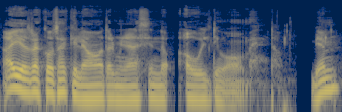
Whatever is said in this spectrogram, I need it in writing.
Hay otras cosas que le vamos a terminar haciendo a último momento. Bien.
